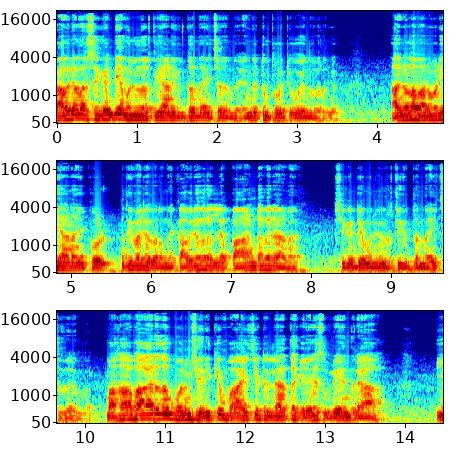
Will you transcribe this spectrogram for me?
കൗരവർ ശിഖണ്ഡിയെ മുന്നിൽ നിർത്തിയാണ് യുദ്ധം നയിച്ചതെന്ന് എന്നിട്ടും തോറ്റുപോയെന്ന് പറഞ്ഞു. അതിനുള്ള മറുപടിയാണ് ഇപ്പോൾ അതിവരെ പറഞ്ഞത്. കൗരവരല്ല പാണ്ഡവരാണ് ശിഖണ്ഡിയെ മുന്നിൽ നിർത്തി യുദ്ധം നയിച്ചത് എന്ന് മഹാഭാരതം പോലും ശരിക്കും വായിച്ചിട്ടില്ലാത്ത കെ സുരേന്ദ്ര. ഈ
